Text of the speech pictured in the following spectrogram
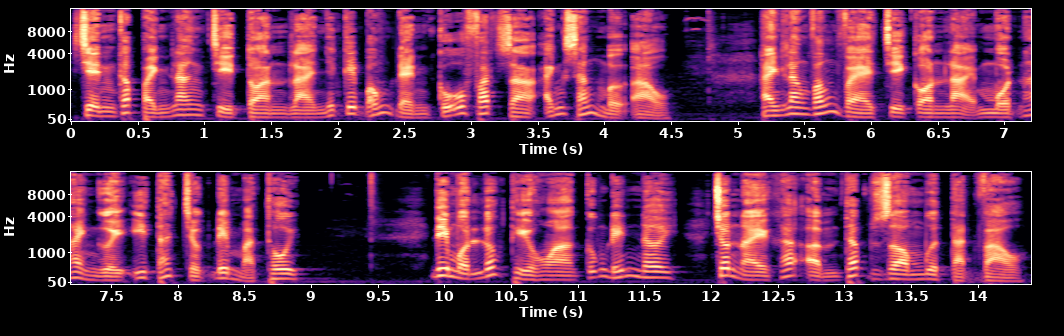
trên các hành lang chỉ toàn là những cái bóng đèn cũ phát ra ánh sáng mờ ảo. Hành lang vắng vẻ chỉ còn lại một hai người y tá trực đêm mà thôi. Đi một lúc thì Hòa cũng đến nơi, chỗ này khá ẩm thấp do mưa tạt vào.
